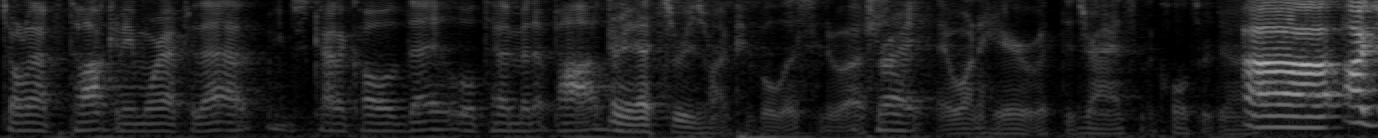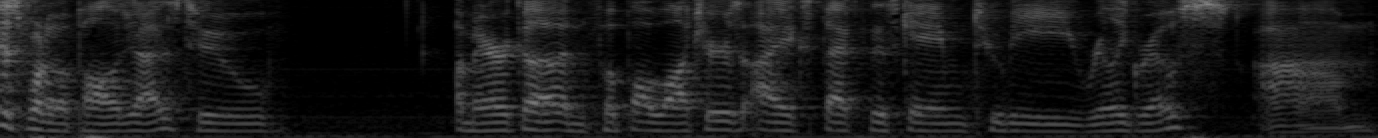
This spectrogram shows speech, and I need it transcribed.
don't have to talk anymore after that. We just kind of call it a day, a little 10 minute pod. I mean, that's the reason why people listen to us. That's right. They want to hear what the Giants and the Colts are doing. Uh, I just want to apologize to America and football watchers. I expect this game to be really gross. Um,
